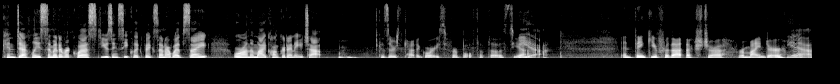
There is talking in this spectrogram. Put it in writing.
can definitely submit a request using SeeClickFix on our website or on the My Concord NH app. Mm-hmm. Because there's categories for both of those. Yeah. Yeah. And thank you for that extra reminder. Yeah.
